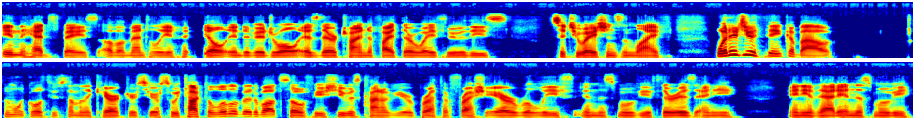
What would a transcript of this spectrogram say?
in the headspace of a mentally ill individual as they're trying to fight their way through these situations in life what did you think about and we'll go through some of the characters here. So we talked a little bit about Sophie. She was kind of your breath of fresh air relief in this movie, if there is any any of that in this movie.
